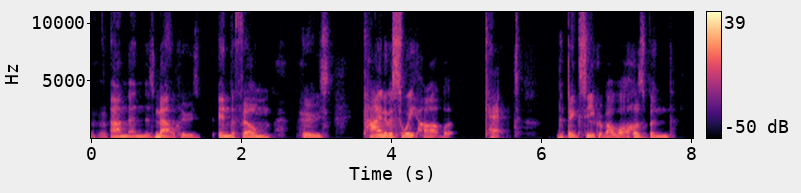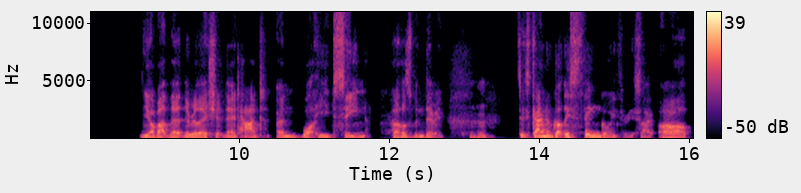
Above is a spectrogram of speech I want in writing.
Mm-hmm. And then there's Mel, who's in the film, who's kind of a sweetheart, but kept the big secret about what her husband, you know, about the, the relationship they'd had and what he'd seen her husband doing. Mm-hmm. So it's kind of got this thing going through. It's like, oh,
